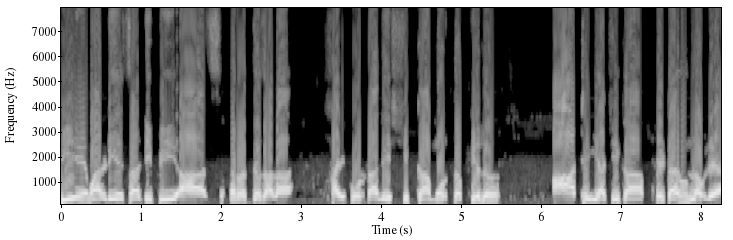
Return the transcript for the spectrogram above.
पीएमआरडीएचा डीपी आज रद्द झाला. हायकोर्टाने शिक्कामोर्तब केलं. आठ याचिका फेटाळून लावल्या.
